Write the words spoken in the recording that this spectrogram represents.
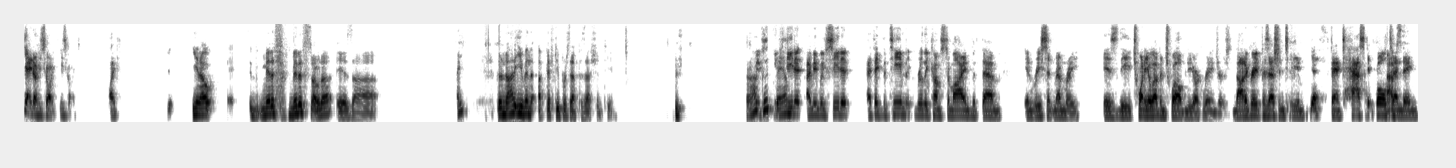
Yeah, no, he's going. He's going. Like, you know, Minnesota is uh, I, they're not even a fifty percent possession team. They're not we've, good, we've Seen it. I mean, we've seen it. I think the team that really comes to mind with them in recent memory is the 2011-12 New York Rangers. Not a great possession team. Yes. Fantastic goaltending.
